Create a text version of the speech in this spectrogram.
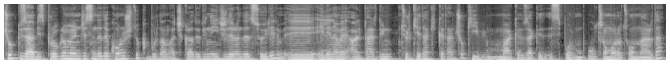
Çok güzel. Biz program öncesinde de konuştuk. Buradan Açık Radyo dinleyicilerine de söyleyelim. E, Elena ve Alper dün Türkiye'de hakikaten çok iyi bir marka. Özellikle spor ultramaratonlarda.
